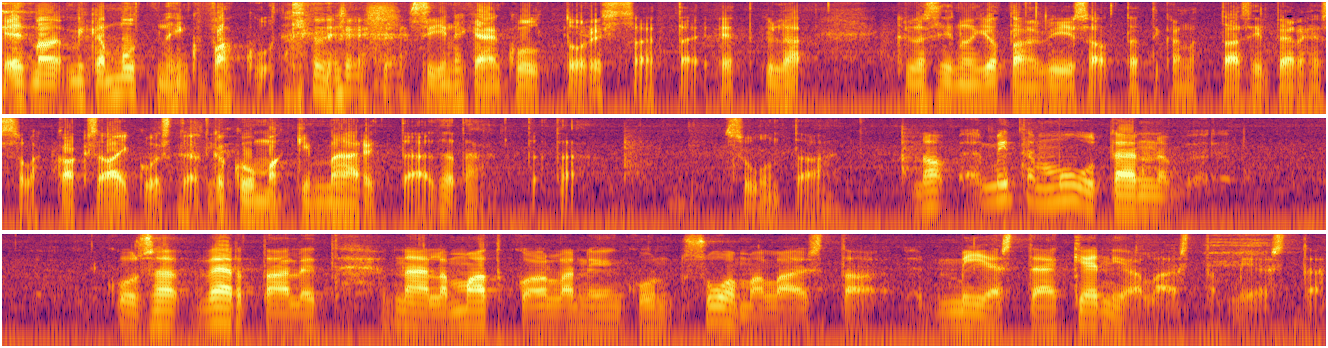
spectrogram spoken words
että mikä mut niin kuin vakuutti siinäkään kulttuurissa. Että, että kyllä, kyllä siinä on jotain viisautta, että kannattaa siinä perheessä olla kaksi aikuista, jotka kummakin määrittää tätä, tätä suuntaa. No mitä muuten, kun sä vertailit näillä matkoilla niin kuin suomalaista miestä ja kenialaista miestä,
